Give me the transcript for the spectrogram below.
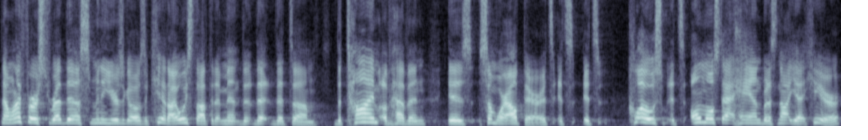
Now, when I first read this many years ago as a kid, I always thought that it meant that, that, that um, the time of heaven is somewhere out there. It's, it's, it's close, it's almost at hand, but it's not yet here.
